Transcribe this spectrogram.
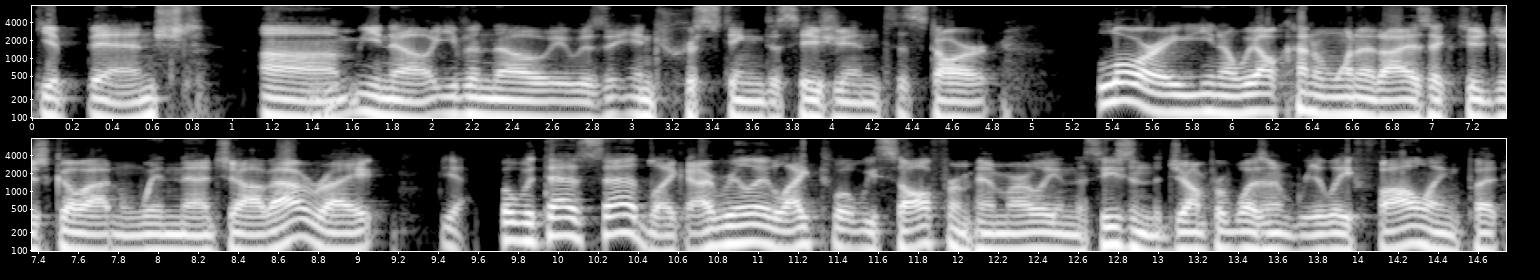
get benched. Um, you know, even though it was an interesting decision to start Lauri, you know, we all kind of wanted Isaac to just go out and win that job outright. Yeah. But with that said, like I really liked what we saw from him early in the season. The jumper wasn't really falling, but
